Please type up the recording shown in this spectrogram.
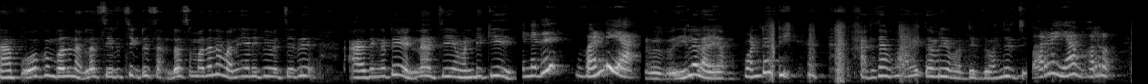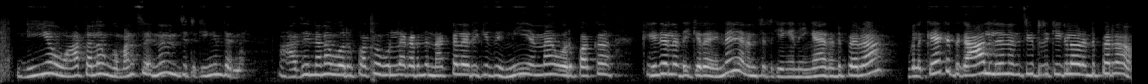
நான் போகும்போது நல்லா சிரிச்சுக்கிட்டு சந்தோஷமா தானே வழி அனுப்பி வச்சது. அதுங்கிட்ட என்னாச்சு என் வண்டிக்கு? என்னது? வண்டியா? இல்லல என் பொண்டாட்டி. அதுதான் வாய் தவறிய வந்து இப்படி வந்துருச்சு வர்றியா வர்றோம்? நீயும் வாத்தால உங்க மனசு என்ன நினைச்சிட்டு இருக்கீங்கன்னு தெரியல. அது என்னன்னா ஒரு பக்கம் உள்ள கடந்து நக்கல் அடிக்குது. நீ என்ன ஒரு பக்கம் கிண்டல் அடிக்கிற? என்ன நினைச்சிட்டு இருக்கீங்க நீங்க ரெண்டு பேரும் உங்களை கேட்கறதுக்கு ஆள் இல்லைன்னு நினைச்சிட்டு இருக்கீங்களா ரெண்டு பேரும்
